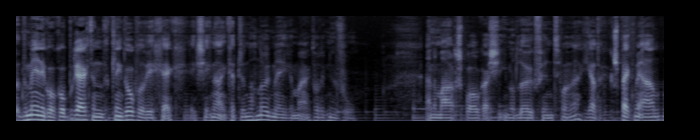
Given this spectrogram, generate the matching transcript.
dat meen ik ook oprecht. En dat klinkt ook wel weer gek. Ik zeg, nou, ik heb dit nog nooit meegemaakt, wat ik nu voel. En normaal gesproken, als je iemand leuk vindt, je gaat er een gesprek mee aan.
